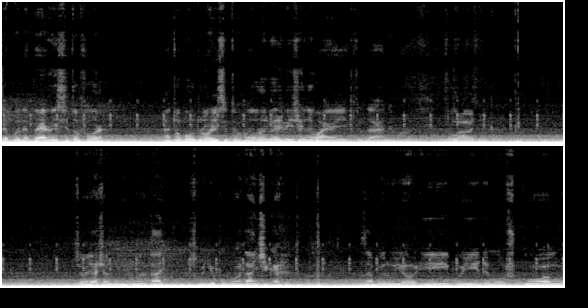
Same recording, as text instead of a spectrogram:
це буде перший світофор, а то був другий світофор. Вроді ж більше немає їх туди, немає. Ну ладненько. Все, я зараз буду повертати, сходю по Богданчика, заберу його і поїдемо в школу.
